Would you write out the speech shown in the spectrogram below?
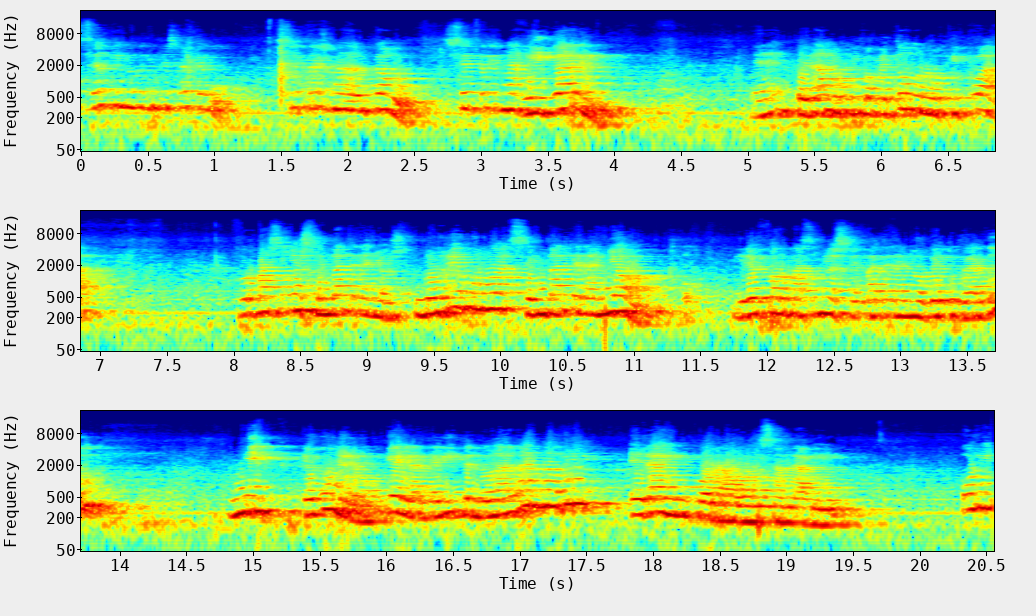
zer gehiago egin ezakegu, zer tresna daukagu, zer tresna gehigarri, eh? pedagogiko metodologikoa, formazio zenbateraino, neure burua zenbateraino, nire formazio zenbateraino betu behar dut, nik egunero gelan egiten dodan lan hori eraginkorra hori izan da Hori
